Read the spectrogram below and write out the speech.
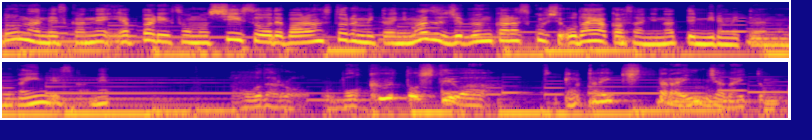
どうなんですかね。やっぱりそのシーソーでバランス取るみたいにまず自分から少し穏やかさになってみるみたいなのがいいんですかね。どうだろう。僕としては戦い切ったらいいんじゃないと思った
